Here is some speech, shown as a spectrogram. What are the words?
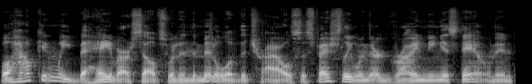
Well, how can we behave ourselves when in the middle of the trials, especially when they're grinding us down? And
